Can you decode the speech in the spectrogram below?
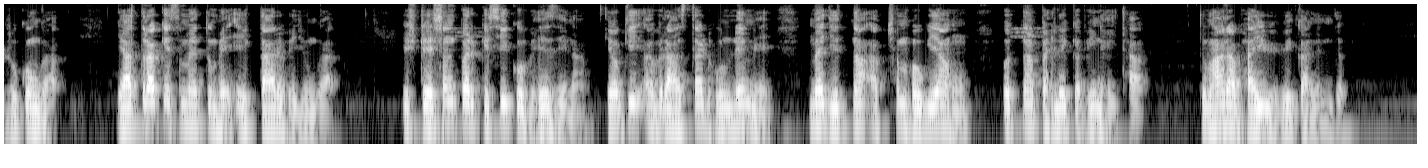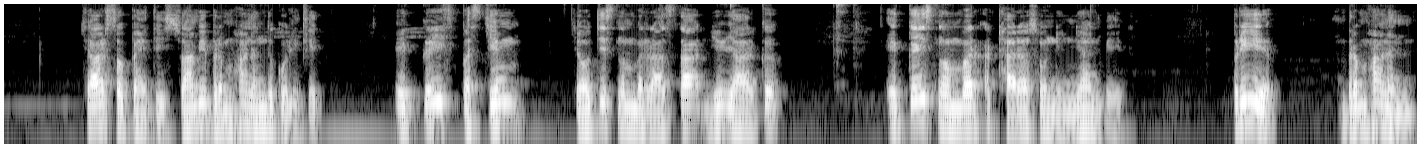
रुकूँगा। यात्रा के समय तुम्हें एक तार भेजूँगा। स्टेशन पर किसी को भेज देना, क्योंकि अब रास्ता ढूँढने में मैं जितना अक्षम हो गया हूँ, उतना पहले कभी नहीं था। तुम्हारा भाई विवेकानंद। 435 स्वामी ब्रह्मानंद को लिखित। 21 पश्चिम 34 नंबर रास्ता न्यूयॉर्क 21 नवंबर अठारह सौ निन्यानबे प्रिय ब्रह्मानंद,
